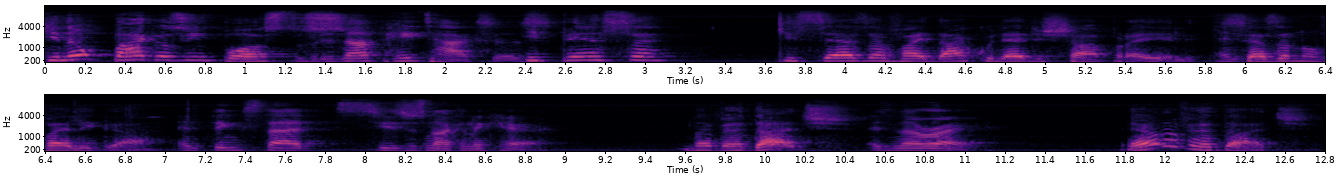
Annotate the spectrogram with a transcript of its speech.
Que não paga os impostos pay e taxes pensa que César vai dar a colher de chá para ele. And- César não vai ligar. and thinks that Caesar's not going to care. Não é verdade? Isn't that right? É não é verdade?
